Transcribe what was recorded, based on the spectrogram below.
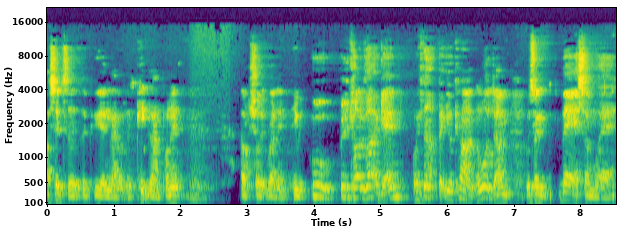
I said to the, the young lad, "Let's keep the lamp on it." And I shot it running. He went, "Oh, but you can't do that again." I went, "No, but you can't." And what I done was like, there somewhere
